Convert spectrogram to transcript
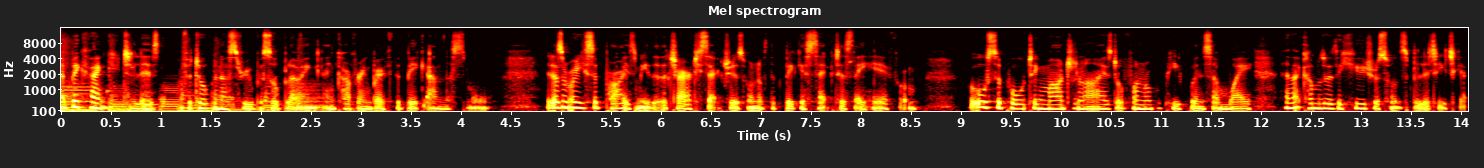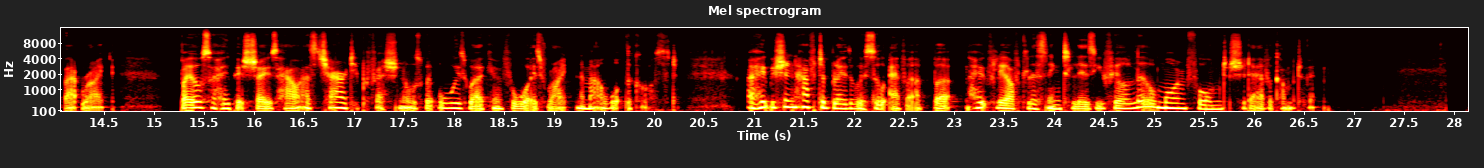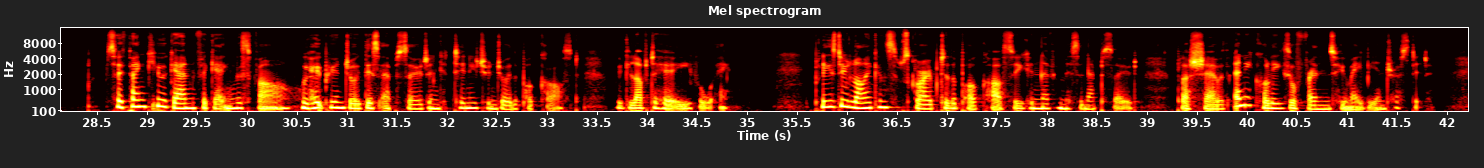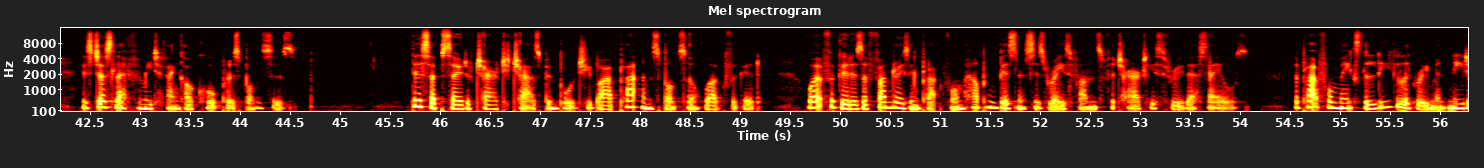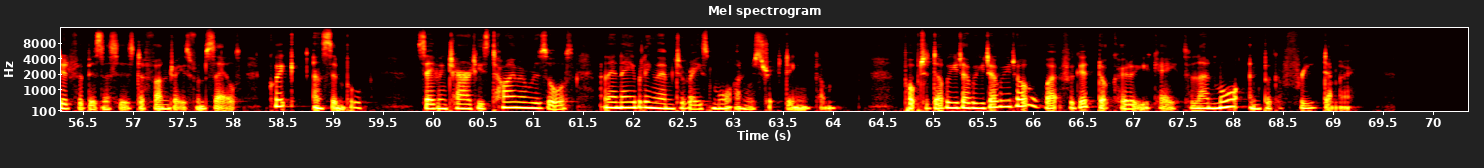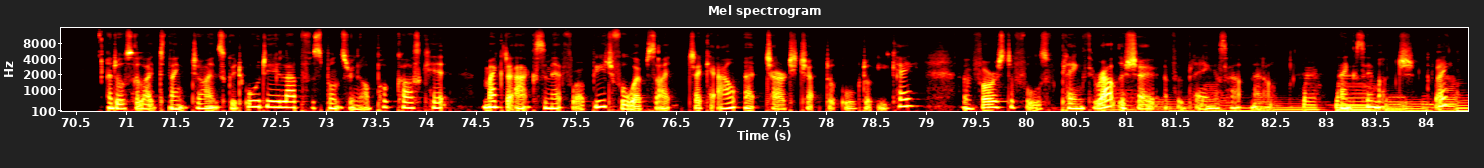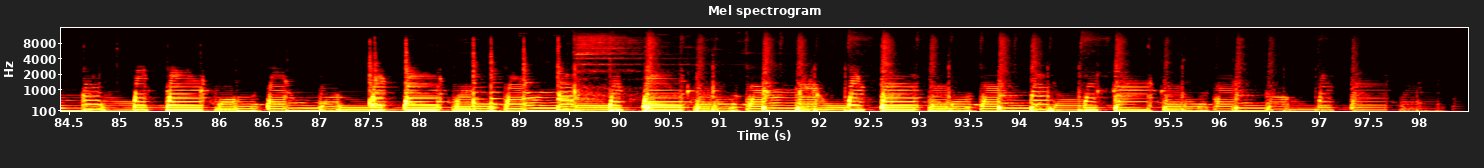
A big thank you to Liz for talking us through whistleblowing and covering both the big and the small. It doesn't really surprise me that the charity sector is one of the biggest sectors they hear from. We're all supporting marginalised or vulnerable people in some way, and that comes with a huge responsibility to get that right. But I also hope it shows how, as charity professionals, we're always working for what is right, no matter what the cost. I hope you shouldn't have to blow the whistle ever, but hopefully, after listening to Liz, you feel a little more informed should it ever come to it. So, thank you again for getting this far. We hope you enjoyed this episode and continue to enjoy the podcast. We'd love to hear either way. Please do like and subscribe to the podcast so you can never miss an episode, plus share with any colleagues or friends who may be interested. It's just left for me to thank our corporate sponsors. This episode of Charity Chat has been brought to you by our platinum sponsor, Work for Good. Work for Good is a fundraising platform helping businesses raise funds for charities through their sales. The platform makes the legal agreement needed for businesses to fundraise from sales quick and simple, saving charities time and resource and enabling them to raise more unrestricted income. Pop to www.workforgood.co.uk to learn more and book a free demo. I'd also like to thank Giant Squid Audio Lab for sponsoring our podcast kit, Magda Axamit for our beautiful website, check it out at charitychat.org.uk, and Forrester Falls for playing throughout the show and for playing us out now. Thanks so much. Goodbye. Thank you.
